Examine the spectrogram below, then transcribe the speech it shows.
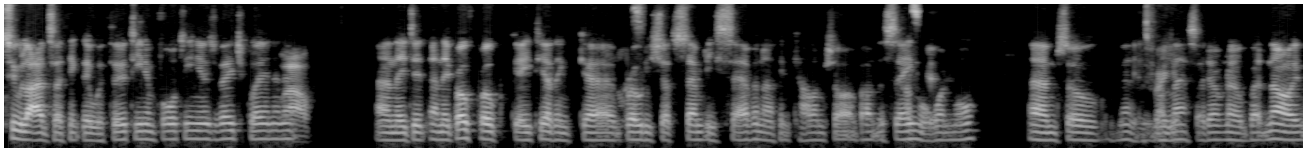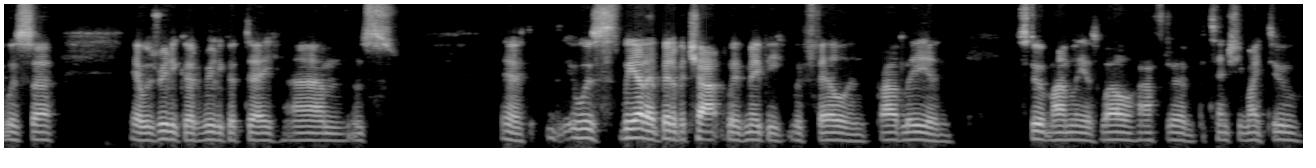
two lads. I think they were 13 and 14 years of age playing in wow. it and they did, and they both broke 80. I think uh, Brody shot 77. I think Callum shot about the same That's or good. one more. Um, so man, one less. I don't know, but no, it was. Uh, it was really good, really good day. Um, and yeah, it was. We had a bit of a chat with maybe with Phil and Bradley and Stuart Manley as well. After potentially might do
